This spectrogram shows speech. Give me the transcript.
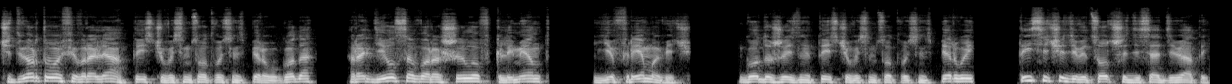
4 февраля 1881 года родился Ворошилов Климент Ефремович. Годы жизни 1881-1969.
